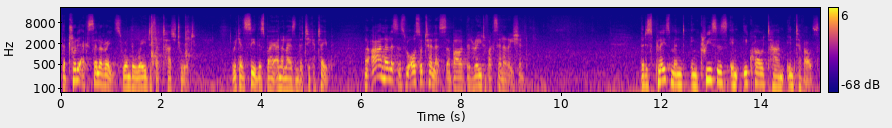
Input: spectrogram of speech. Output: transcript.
The trolley accelerates when the weight is attached to it. We can see this by analyzing the ticker tape. Now, our analysis will also tell us about the rate of acceleration. The displacement increases in equal time intervals.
